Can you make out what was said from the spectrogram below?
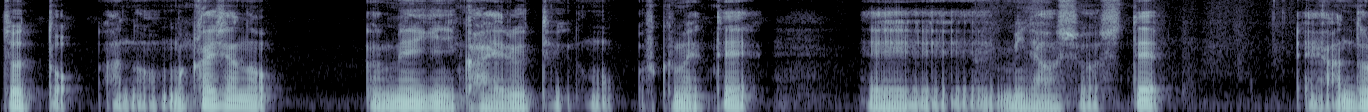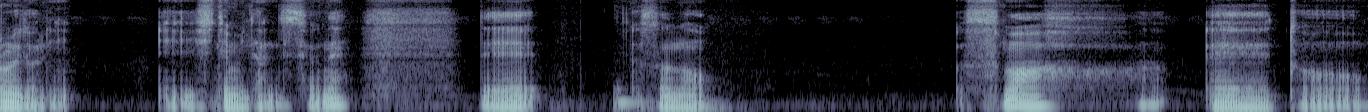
ちょっとあの、まあ、会社の名義に変えるっていうのも含めて、えー見直しをして、え Android にしてみたんですよね。で、その、スマホ、えっ、と、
